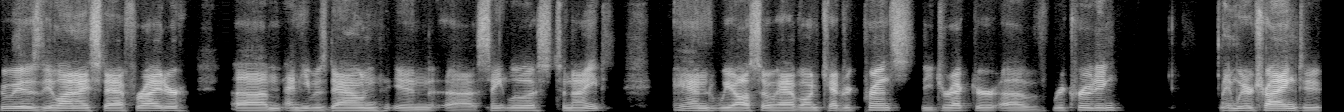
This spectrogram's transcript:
who is the Illini staff writer. Um, and he was down in uh, St. Louis tonight. And we also have on Kedrick Prince, the director of recruiting. And we're trying to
